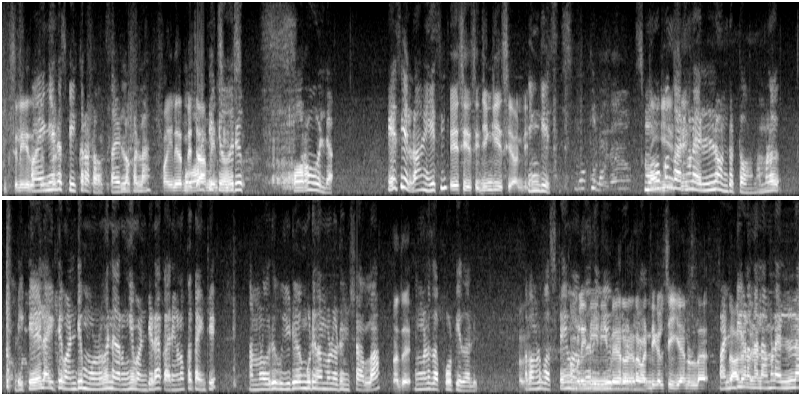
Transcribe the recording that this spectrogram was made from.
പിക്സൽ ചെയ്തിട്ടുണ്ട്. പൈനിയുടെ സ്പീക്കർ കേട്ടോ സൈഡിലൊക്കെ ഉള്ള പൈനിയറിന്റെ ചാമ്പ്യൻ ഒരു സീരീസ് കുറവുമില്ല. എ സി അല്ലടാ A C A C A C ജിങ്കി എ സി വണ്ടി. ഇൻകേസ് സ്മോക്കും കാര്യങ്ങളും എല്ലാം ഉണ്ട് കേട്ടോ നമ്മൾ ഡീറ്റെയിൽ ആയിട്ട് വണ്ടി മുഴുവൻ ഇറങ്ങി വണ്ടിയുടെ കാര്യങ്ങളൊക്കെ കഴിഞ്ഞിട്ട് നമ്മൾ ഒരു വീഡിയോയും കൂടി നമ്മൾ ഇടും ഇൻഷാല്ല നിങ്ങൾ സപ്പോർട്ട് ചെയ്താലും. അപ്പൊ നമ്മൾ ഫസ്റ്റ് ടൈം നമ്മൾ ഇനി ഇനി വേറെ വേറെ വണ്ടികൾ ചെയ്യാനുള്ള വണ്ടികളെന്നല്ല നമ്മൾ എല്ലാ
